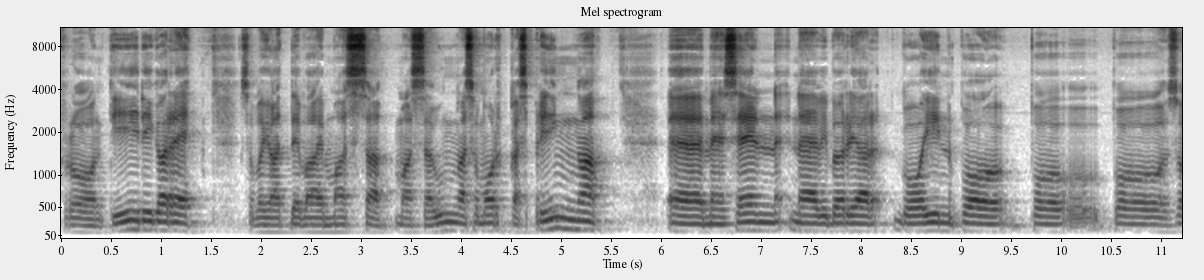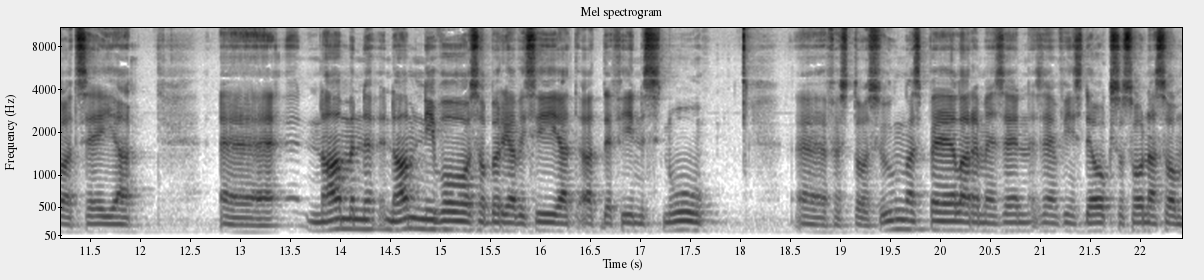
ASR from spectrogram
från tidigare så var ju att det var en massa, massa unga som orkar springa Eh, men sen när vi börjar gå in på, på, på så att säga eh, namn, namnnivå så börjar vi se att, att det finns nog eh, förstås unga spelare men sen, sen finns det också sådana som,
